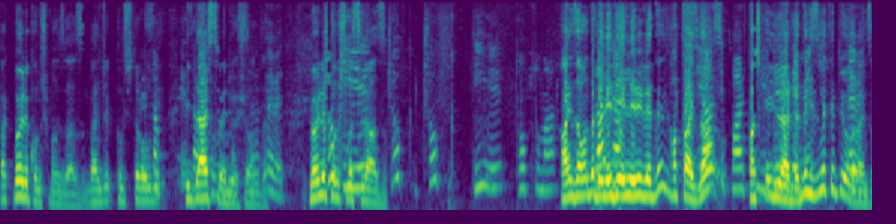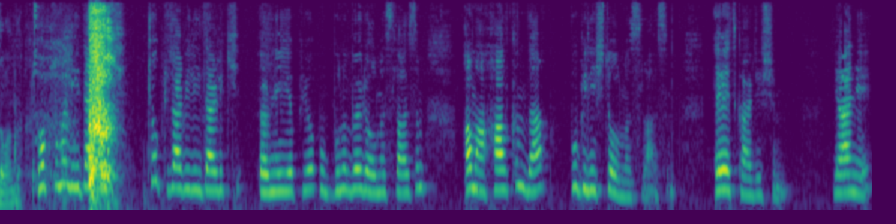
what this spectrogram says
Bak böyle konuşmanız lazım. Bence Kılıçdaroğlu Hesap- bir, bir hesap ders sorulması, veriyor şu anda. Evet. Böyle Çok konuşması iyi, lazım. Çok çok iyi topluma. Aynı zamanda Zaten belediyeleriyle de Hatay'da başka illerde de demek. hizmet ediyorlar Evet. aynı zamanda. Topluma liderlik çok güzel bir liderlik örneği yapıyor. Bu bunun böyle olması lazım. Ama halkın da bu bilinçte olması lazım. Evet kardeşim. Yani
